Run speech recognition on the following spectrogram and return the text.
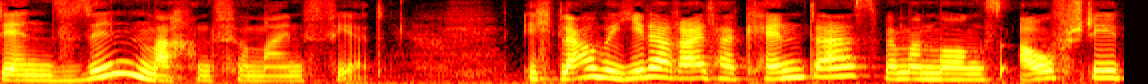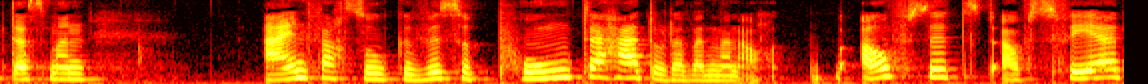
denn Sinn machen für mein Pferd? Ich glaube, jeder Reiter kennt das, wenn man morgens aufsteht, dass man einfach so gewisse Punkte hat oder wenn man auch aufsitzt aufs Pferd,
